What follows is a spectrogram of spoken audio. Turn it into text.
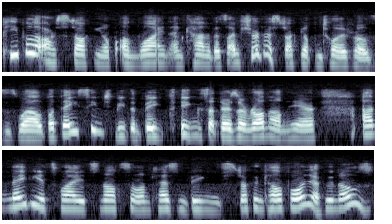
people are stocking up on wine and cannabis. I'm sure they're stocking up on toilet rolls as well, but they seem to be the big things that there's a run on here. And maybe it's why it's not so unpleasant being stuck in California. Who knows?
